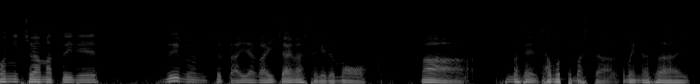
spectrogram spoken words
こんにちは、松井です。ずいぶんちょっと間が空いちゃいましたけども、まあ、すいません、サボってました。ごめんなさい。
